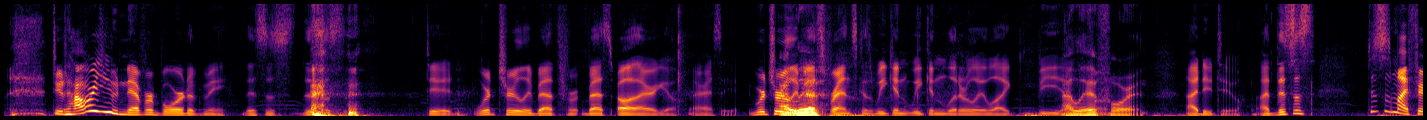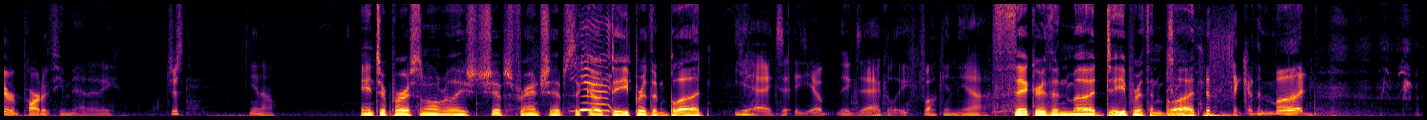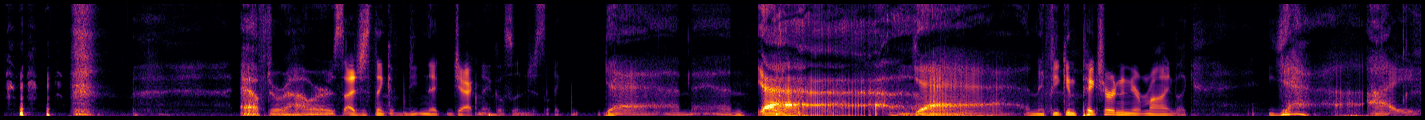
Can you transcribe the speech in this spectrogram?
Dude, how are you never bored of me? This is, this is, dude, we're truly best, fr- best. Oh, there you go. There, I see it. We're truly best friends because we can, we can literally like be. I live phone. for it. I do too. I, this is, this is my favorite part of humanity. Just, you know. Interpersonal relationships, friendships that Yeah. go deeper than blood, Yeah, exa- yep, exactly. Fucking yeah. thicker than mud, deeper than blood. Thicker than mud. After hours, I just think of Nick, Jack Nicholson, just like, yeah, man, yeah. yeah. And if you can picture it in your mind, like, yeah, I,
